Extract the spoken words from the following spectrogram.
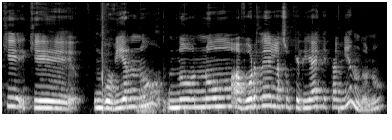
que, que un gobierno no, no aborde las subjetividades que está viendo, ¿no?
